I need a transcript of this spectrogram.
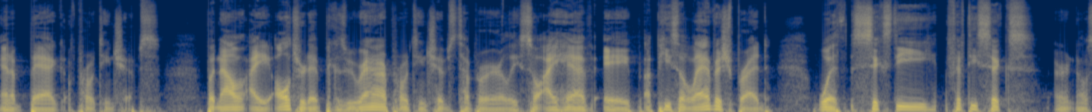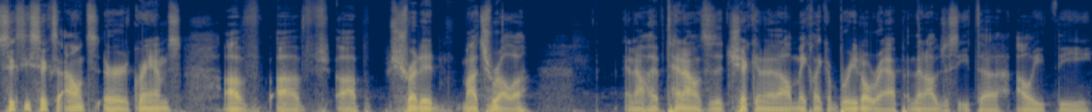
and a bag of protein chips. But now I altered it because we ran out of protein chips temporarily. So I have a, a piece of lavish bread with 60, 56 or no, 66 ounce or grams of, of uh, shredded mozzarella. And I'll have 10 ounces of chicken and I'll make like a burrito wrap. And then I'll just eat the, I'll eat the,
